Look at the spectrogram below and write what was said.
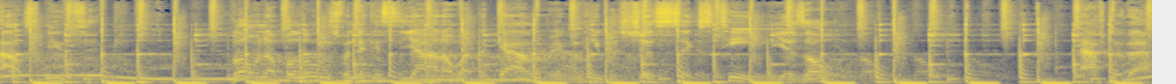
House music. Blowing up balloons for Nicky Siano at the gallery when he was just 16 years old. After that,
